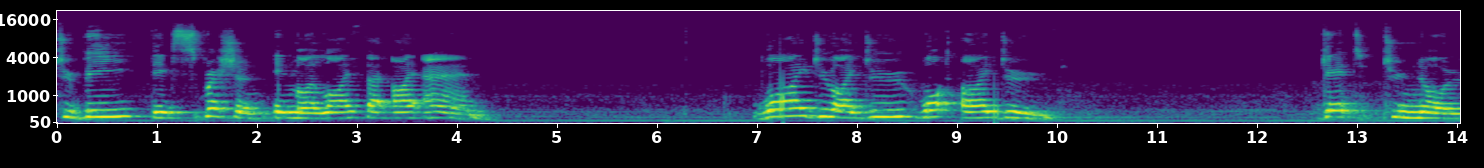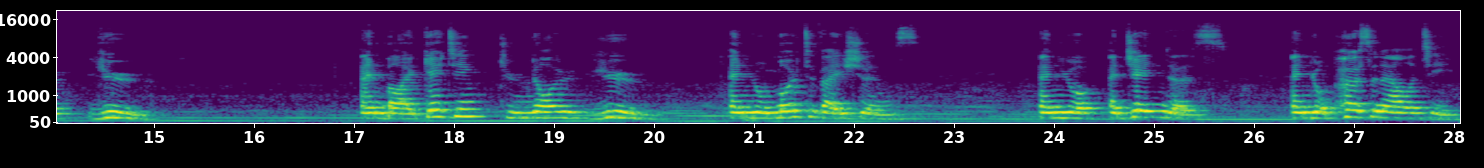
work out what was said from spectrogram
to be the expression in my life that I am? Why do I do what I do? Get to know you. And by getting to know you and your motivations and your agendas and your personality,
